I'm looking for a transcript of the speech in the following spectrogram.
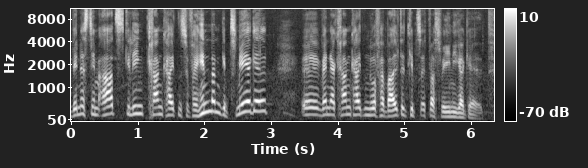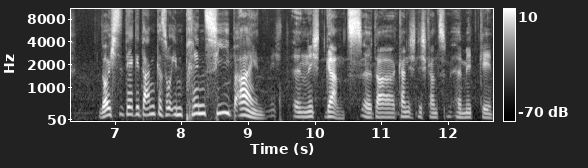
wenn es dem Arzt gelingt, Krankheiten zu verhindern, gibt es mehr Geld. Äh, wenn er Krankheiten nur verwaltet, gibt es etwas weniger Geld. Leuchtet der Gedanke so im Prinzip ein? Nicht, äh, nicht ganz. Äh, da kann ich nicht ganz äh, mitgehen.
